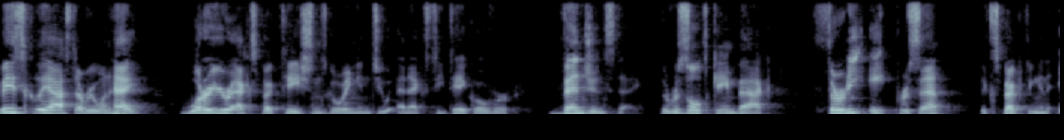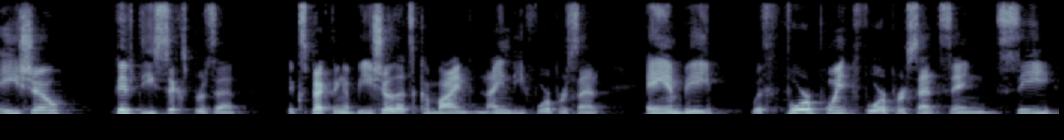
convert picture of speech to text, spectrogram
Basically asked everyone, hey, what are your expectations going into NXT TakeOver Vengeance Day? The results came back 38% expecting an A show, 56% expecting a B show. That's combined 94% A and B, with 4.4% saying C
